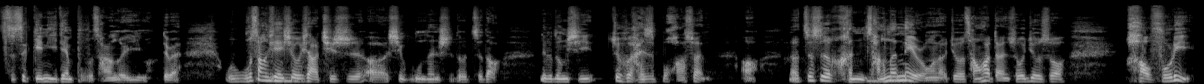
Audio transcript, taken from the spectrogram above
只是给你一点补偿而已嘛，对吧？无上限休假，其实呃，系统工程师都知道那个东西最后还是不划算啊、哦。那这是很长的内容了，就是长话短说，就是说好福利、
